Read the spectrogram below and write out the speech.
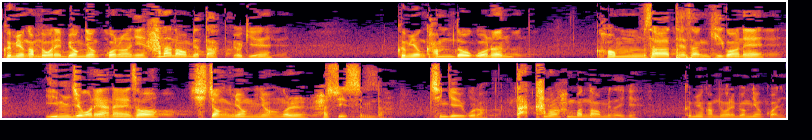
금융감독원의 명령 권한이 하나 나옵니다. 딱 여기에. 금융감독원은 검사 대상 기관의 임직원의 하나에서 시정명령을 할 수 있습니다. 징계 요구랑. 딱 하나 한 번 나옵니다. 이게. 금융감독원의 명령권이.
